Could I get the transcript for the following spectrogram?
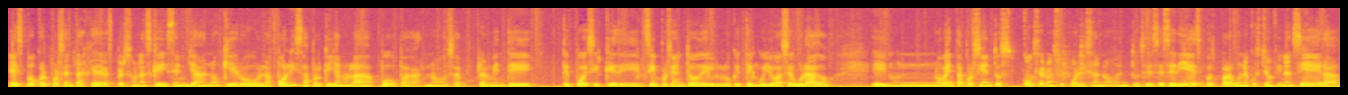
es poco el porcentaje de las personas que dicen ya no quiero la póliza porque ya no la puedo pagar, ¿no? O sea, realmente te puedo decir que del 100% de lo que tengo yo asegurado, en un 90% conservan su póliza, ¿no? Entonces ese 10 pues por alguna cuestión financiera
